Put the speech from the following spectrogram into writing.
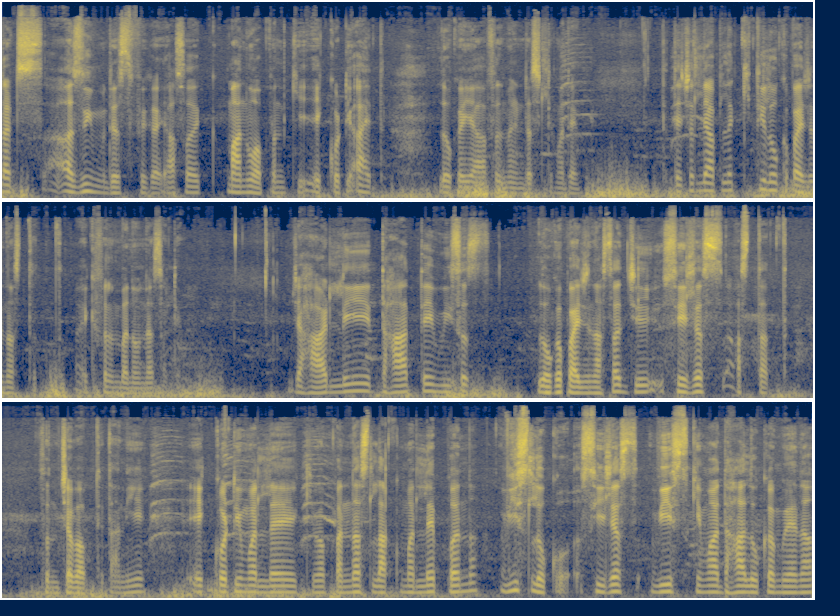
let's assume this figure असं एक मानू आपण की एक कोटी आहेत लोक या फिल्म इंडस्ट्रीमध्ये तर त्याच्यातले आपल्याला किती लोक पाहिजे नसतात एक फिल्म बनवण्यासाठी? म्हणजे हार्डली दहा ते वीसच लोक पाहिजे नसतात जी सिरियस असतात. तुमच्या बाबतीत. आणि एक कोटीमधले किंवा पन्नास लाखमधले पण वीस लोक सिरियस वीस किंवा दहा लोक मिळणं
